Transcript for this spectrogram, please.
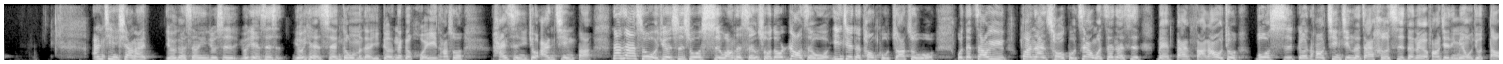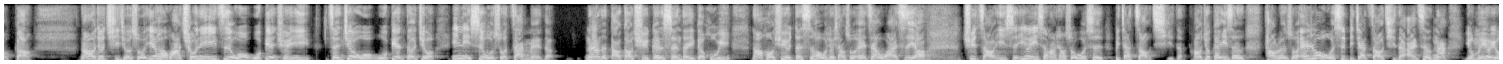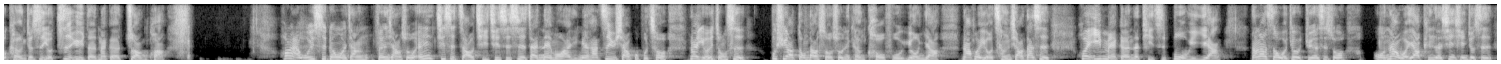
安静下来，有一个声音，就是有点是有一点神跟我们的一个那个回应。他说：“孩子，你就安静吧。”那那时候我觉得是说，死亡的绳索都绕着我，阴间的痛苦抓住我，我的遭遇患难愁苦，这样我真的是没办法。然后我就播诗歌，然后静静的在合适的那个房间里面，我就祷告。然后我就祈求说：“耶和华，求你医治我，我便痊愈；拯救我，我便得救。因你是我所赞美的。”那样的祷告去跟神的一个呼应。然后后续的时候，我就想说，诶，这样我还是要去找医师，因为医生好像说我是比较早期的。然后我就跟医生讨论说，诶，如果我是比较早期的癌症，那有没有有可能就是有治愈的那个状况？后来吴医师跟我讲分享说，诶，其实早期其实是在内膜癌里面，它治愈效果不错。那有一种是不需要动到手术，你可能口服用药，那会有成效，但是会因每个人的体质不一样。然后那时候我就觉得是说，哦，那我要凭着信心，就是。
